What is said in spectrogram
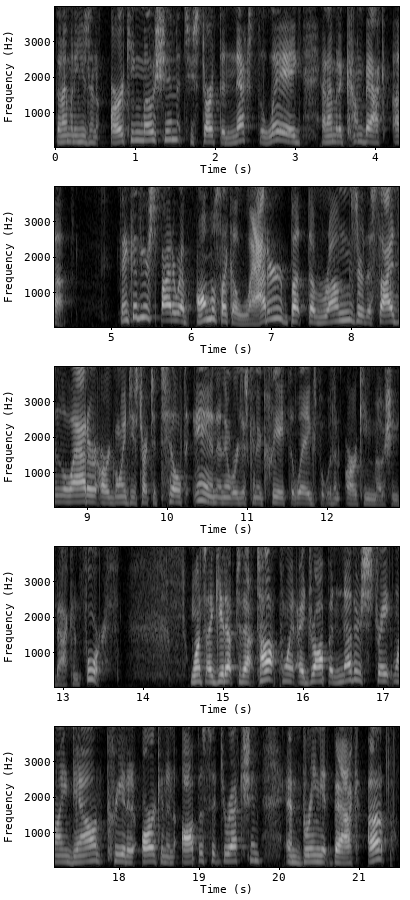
then I'm gonna use an arcing motion to start the next leg, and I'm gonna come back up. Think of your spider web almost like a ladder, but the rungs or the sides of the ladder are going to start to tilt in and then we're just gonna create the legs, but with an arcing motion back and forth. Once I get up to that top point, I drop another straight line down, create an arc in an opposite direction, and bring it back up.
